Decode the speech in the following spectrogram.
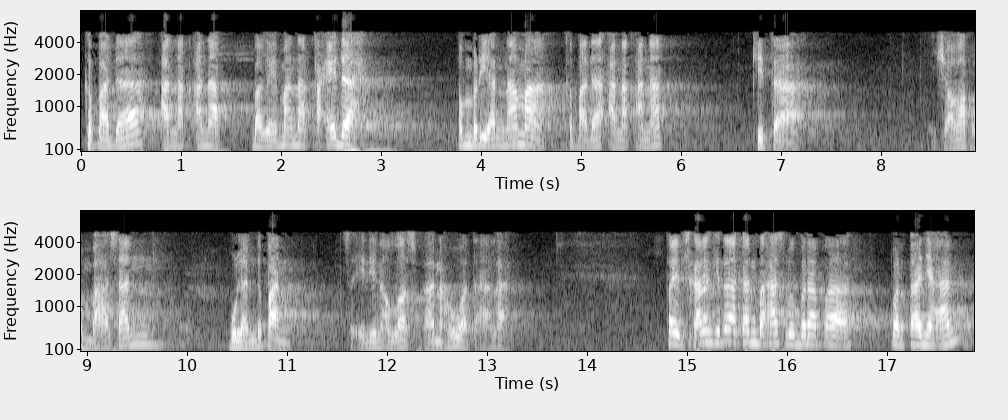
kepada anak-anak. Bagaimana kaedah pemberian nama kepada anak-anak kita. Insyaallah pembahasan bulan depan seizin Allah Subhanahu wa taala. Baik, sekarang kita akan bahas beberapa pertanyaan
